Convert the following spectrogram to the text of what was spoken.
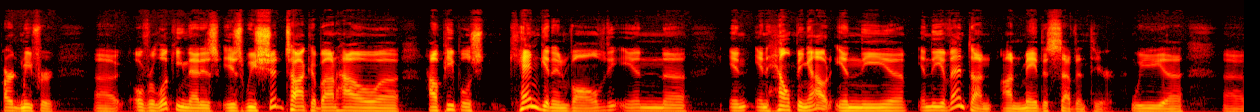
pardon me for uh, overlooking that is is we should talk about how uh, how people sh- can get involved in uh, in in helping out in the uh, in the event on on May the seventh. Here, we uh, uh,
